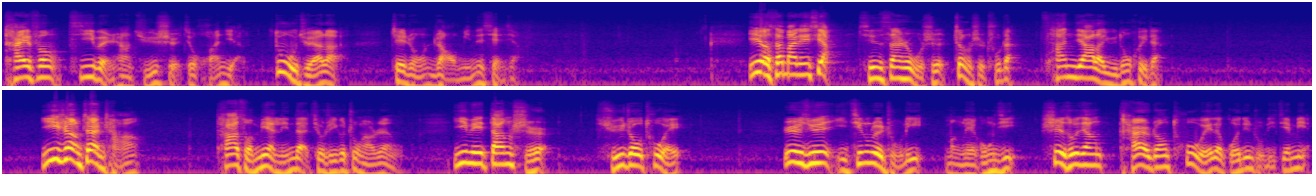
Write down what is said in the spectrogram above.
开封基本上局势就缓解了，杜绝了这种扰民的现象。一九三八年夏。新三十五师正式出战，参加了豫东会战。一上战场，他所面临的就是一个重要任务，因为当时徐州突围，日军以精锐主力猛烈攻击，试图将台儿庄突围的国军主力歼灭。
